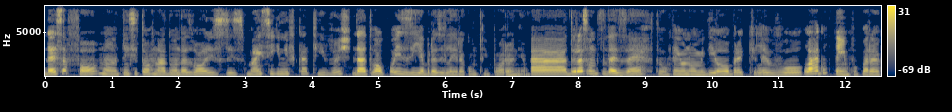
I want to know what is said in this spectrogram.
Dessa forma, tem se tornado uma das vozes mais significativas da atual poesia brasileira contemporânea. A Duração do Deserto tem o nome de obra que levou largo tempo para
